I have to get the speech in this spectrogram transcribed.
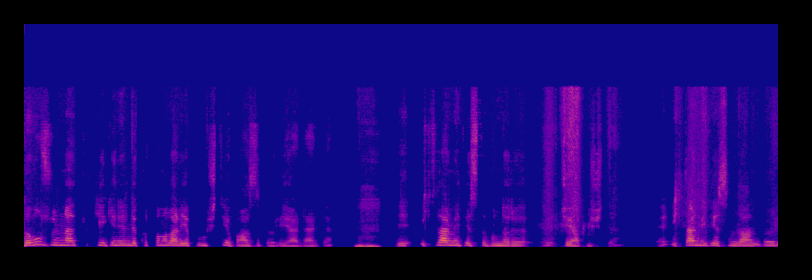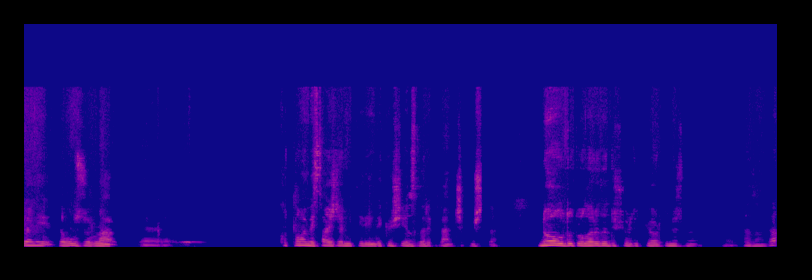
davul zurna Türkiye genelinde kutlamalar yapılmıştı ya bazı böyle yerlerde. Hı hı. E, iktidar medyası da bunları e, şey yapmıştı. E, iktidar medyasından böyle hani davul zurna e, kutlama mesajları niteliğinde köşe yazıları falan çıkmıştı. Ne oldu doları da düşürdük gördünüz mü e, tadında.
